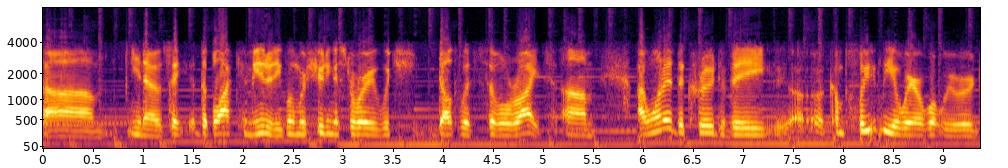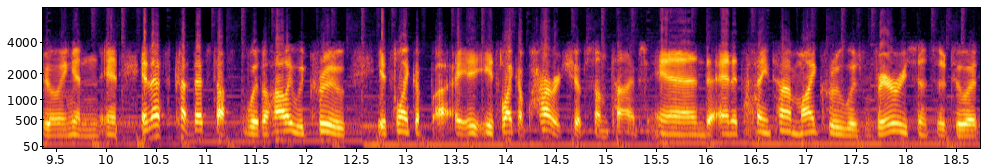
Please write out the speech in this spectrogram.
um, you know, say the black community when we're shooting a story which dealt with civil rights. Um, I wanted the crew to be uh, completely aware of what we were doing, and, and, and that's that's tough with a Hollywood crew. It's like a uh, it's like a pirate ship sometimes, and and at the same time, my crew was very sensitive to it,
